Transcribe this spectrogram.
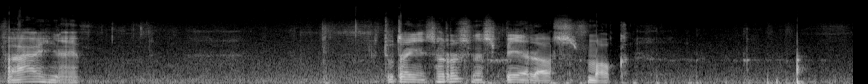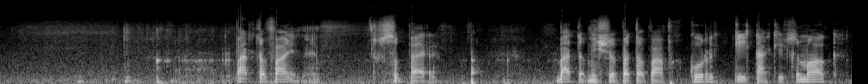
Fajne. Tutaj jest różne spiero, smok. Bardzo fajne. Super. Bardzo mi się podoba kurki, taki smok.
